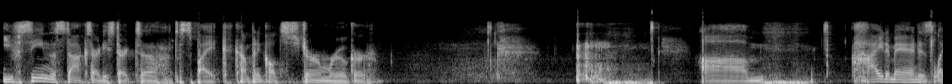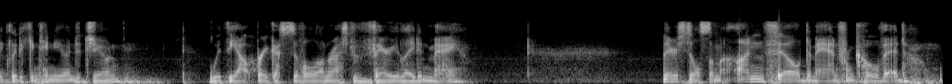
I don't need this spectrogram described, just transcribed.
You've seen the stocks already start to, to spike. A company called Sturm Ruger. um, high demand is likely to continue into June, with the outbreak of civil unrest very late in May. There's still some unfilled demand from COVID,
